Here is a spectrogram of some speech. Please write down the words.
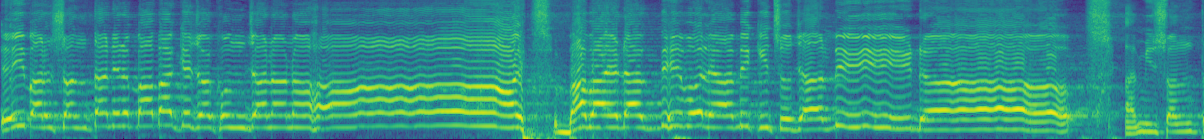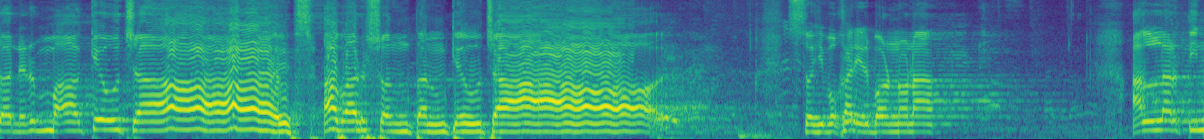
এইবার সন্তানের বাবাকে যখন জানানো হয়, বাবায় ডাক দিয়ে বলে, আমি কিছু জানি না। আমি সন্তানের মাকেও চাই, আবার সন্তানকেও চাই। সহি বুখারীর বর্ণনা, আল্লাহর তিন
